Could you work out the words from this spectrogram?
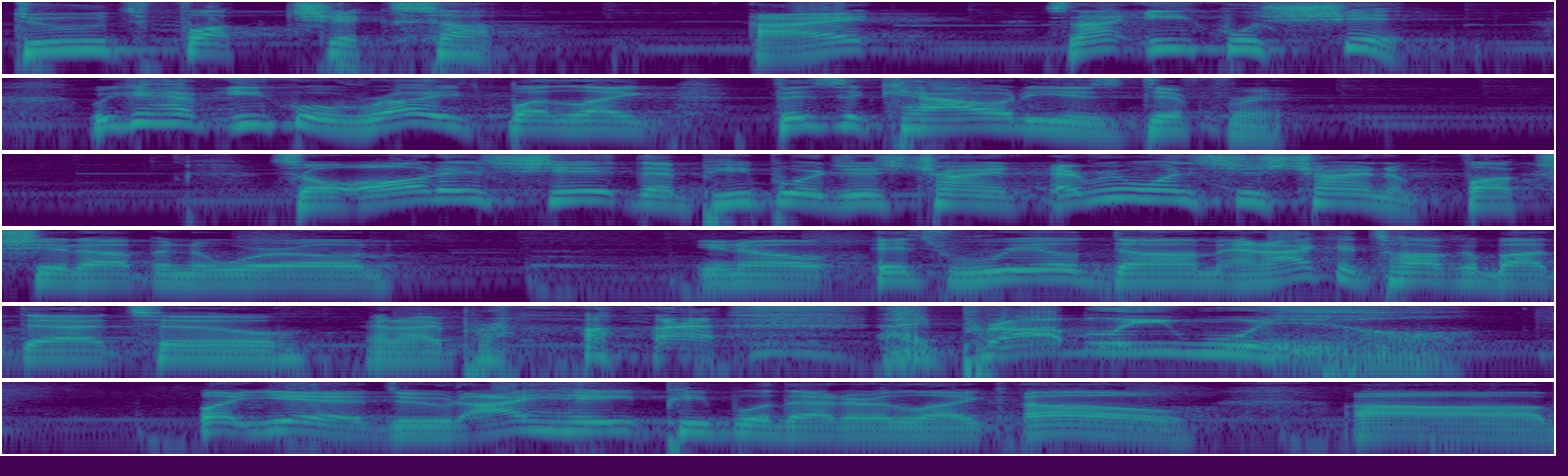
dudes fuck chicks up. All right, it's not equal shit. We can have equal rights, but like physicality is different. So all this shit that people are just trying, everyone's just trying to fuck shit up in the world you know, it's real dumb, and I could talk about that too, and I, pro- I probably will. But yeah, dude, I hate people that are like, oh, uh,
